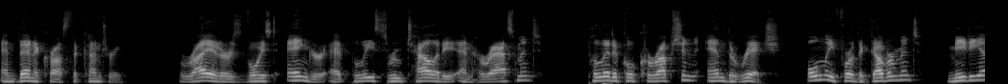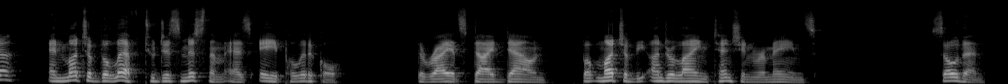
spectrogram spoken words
and then across the country. Rioters voiced anger at police brutality and harassment, political corruption, and the rich, only for the government, media, and much of the left to dismiss them as apolitical. The riots died down, but much of the underlying tension remains. So then,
